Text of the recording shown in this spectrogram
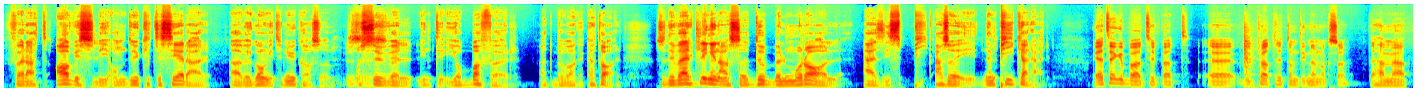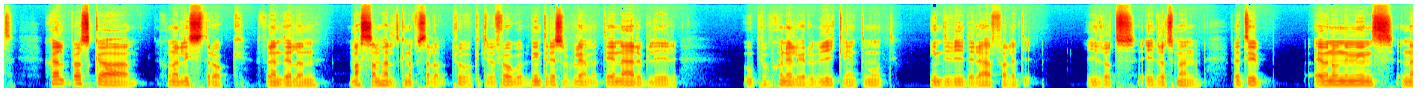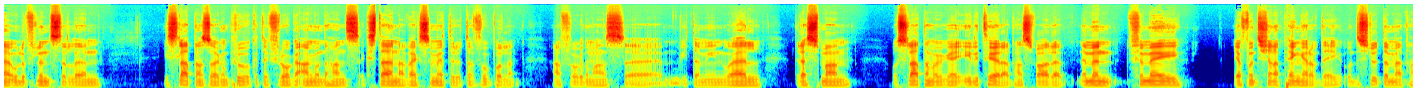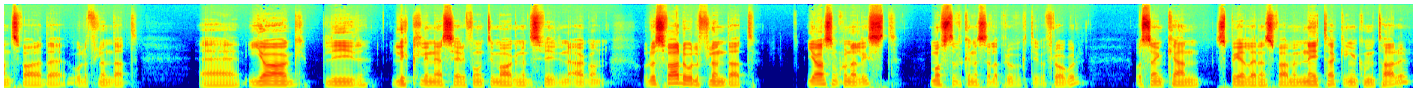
För att obviously, om du kritiserar övergången till Newcastle, Precis. måste du väl inte jobba för att bevaka Qatar. Så det är verkligen alltså dubbelmoral, as is, alltså, den pikar här. Jag tänker bara typ att, eh, vi pratade lite om det innan också, det här med att självklart ska journalister och för den delen massamhället kunna få ställa provokativa frågor. Det är inte det som är problemet, det är när det blir oproportionerliga rubriker gentemot individer, i det här fallet idrotts, idrottsmännen. För typ, även om ni minns när Olof Lund ställde en i Zlatans ögon provokativ fråga angående hans externa verksamheter utanför fotbollen. Han frågade om hans eh, vitamin well, Dressman och Zlatan var irriterad. Han svarade, nej men för mig, jag får inte tjäna pengar av dig. Och det slutade med att han svarade, Olof Lund, att eh, jag blir lycklig när jag ser dig få ont i magen och det svider i dina ögon. Och då svarade Olof Lund att jag som journalist måste få kunna ställa provokativa frågor. Och sen kan spelaren svara med nej tack, inga kommentarer.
